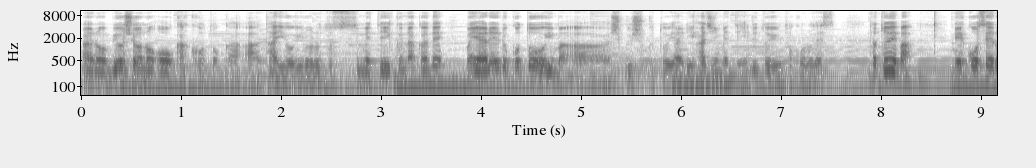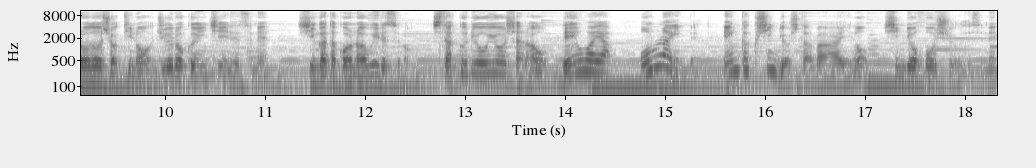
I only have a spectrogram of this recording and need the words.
あの病床の確保とか対応をいろいろと進めていく中で、まあ、やれることを今、粛々とやり始めているというところです。例えば、えー、厚生労働省、昨日16日にですね、新型コロナウイルスの自宅療養者らを電話やオンラインで遠隔診療した場合の診療報酬をですね、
